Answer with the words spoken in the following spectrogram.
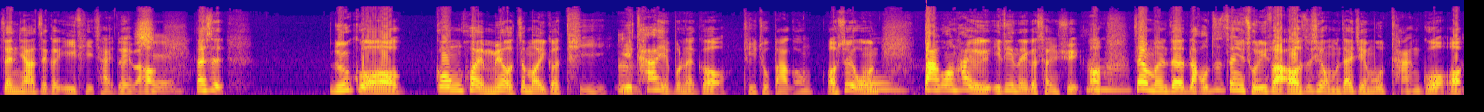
增加这个议题才对吧？哦，但是如果哦工会没有这么一个提，因为他也不能够提出罢工哦，所以我们罢工它有一定的一个程序哦，在我们的劳资争议处理法哦，之前我们在节目谈过哦，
